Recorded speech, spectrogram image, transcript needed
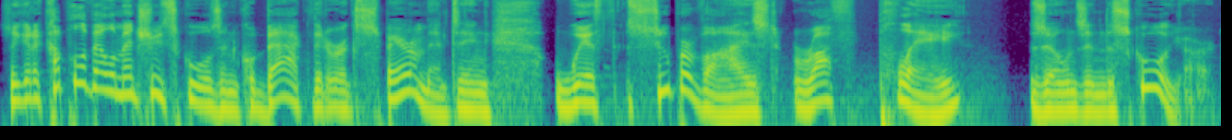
So you got a couple of elementary schools in Quebec that are experimenting with supervised rough play zones in the schoolyard.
